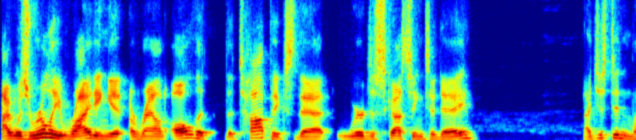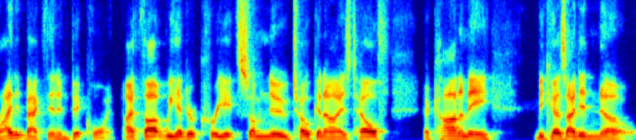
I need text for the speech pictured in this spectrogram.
I was really writing it around all the, the topics that we're discussing today. I just didn't write it back then in Bitcoin. I thought we had to create some new tokenized health economy because I didn't know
